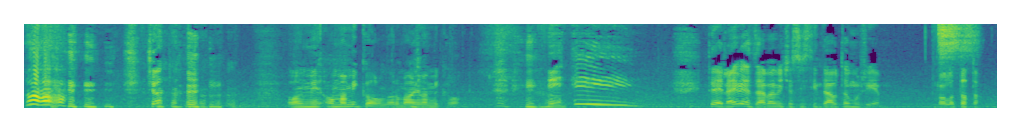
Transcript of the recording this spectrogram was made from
Čo? On, mi, on ma mykol, normálne ma mykol. to je najviac zábavy, čo si s týmto autom užijem. Bolo toto.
